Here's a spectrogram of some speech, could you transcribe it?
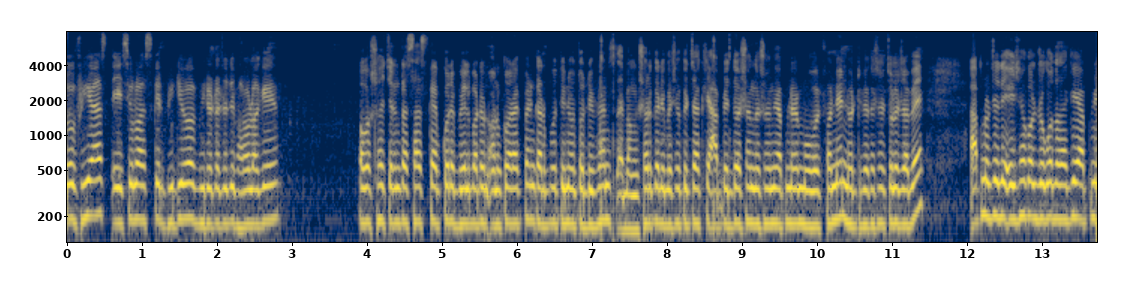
তো ভিয়াস এই ছিল আজকের ভিডিও। ভিডিওটা যদি ভালো লাগে, অবশ্যই চ্যানেলটা সাবস্ক্রাইব করে বেল বাটন অন করে রাখবেন, কারণ প্রতিনিয়ত ডিফেন্স এবং সরকারি বেসরকারি চাকরি আপডেট দেওয়ার সঙ্গে সঙ্গে আপনার মোবাইল ফোনে নোটিফিকেশান চলে যাবে। আপনার যদি এই সকল যোগ্যতা থাকে, আপনি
